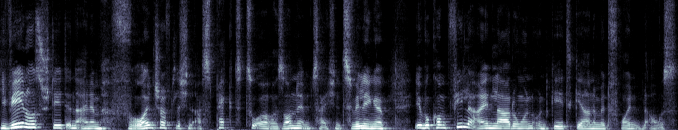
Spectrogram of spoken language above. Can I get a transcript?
Die Venus steht in einem freundschaftlichen Aspekt zu eurer Sonne im Zeichen Zwillinge. Ihr bekommt viele Einladungen und geht gerne mit Freunden aus.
